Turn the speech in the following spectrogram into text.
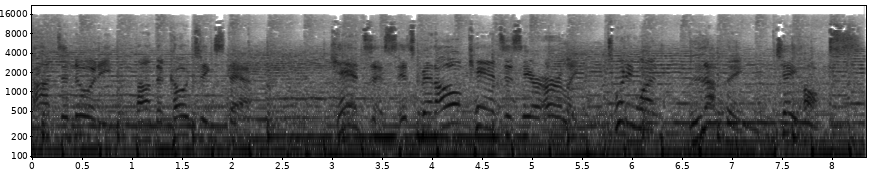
continuity on the coaching staff. Kansas, it's been all Kansas here early. 21 nothing Jayhawks.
